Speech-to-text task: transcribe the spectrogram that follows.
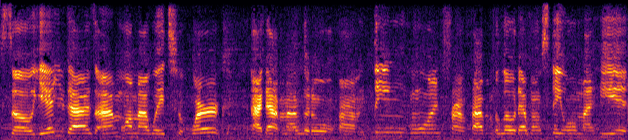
So yeah you guys i'm on my way to work. I got my little um, thing on from five and below that won't stay on my head.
